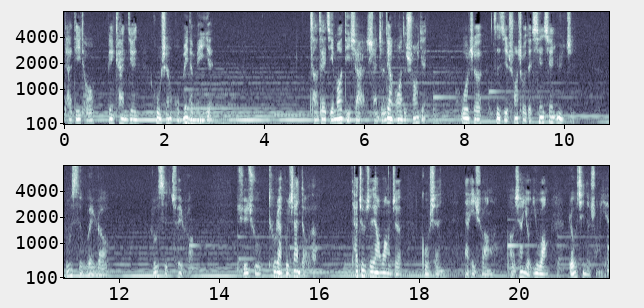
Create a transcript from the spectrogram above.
他低头便看见顾生妩媚的眉眼，藏在睫毛底下闪着亮光的双眼，握着自己双手的纤纤玉指，如此温柔。如此脆弱，许褚突然不颤抖了。他就这样望着顾生那一双好像有一汪柔情的双眼。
